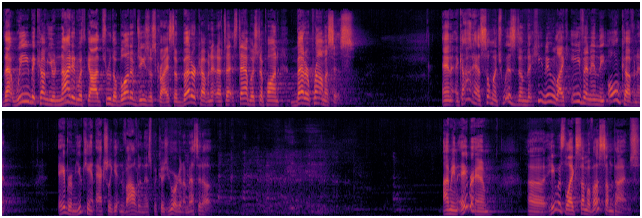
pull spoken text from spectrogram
That we become united with God through the blood of Jesus Christ, a better covenant established upon better promises. And God has so much wisdom that He knew, like, even in the old covenant, Abram, you can't actually get involved in this because you are going to mess it up. I mean, Abraham, uh, he was like some of us sometimes.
